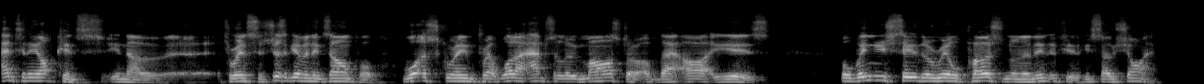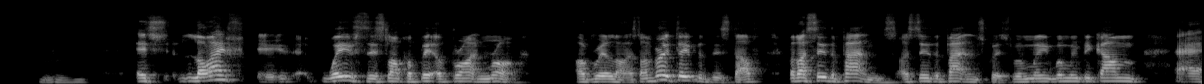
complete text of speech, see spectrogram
Anthony Hopkins, you know, uh, for instance, just to give an example, what a screenplay, what an absolute master of that art he is. But when you see the real person in an interview, he's so shy. Mm-hmm. It's life it weaves this like a bit of Brighton Rock. I've realized I'm very deep with this stuff, but I see the patterns. I see the patterns, Chris. When we when we become uh,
